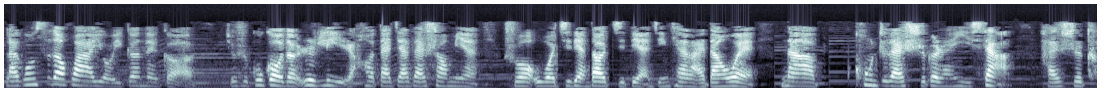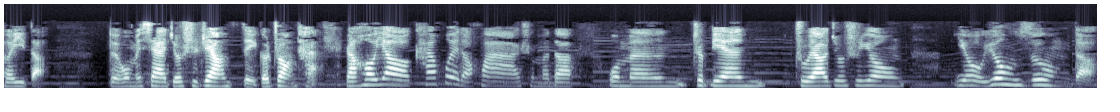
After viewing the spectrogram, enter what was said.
来公司的话有一个那个就是 Google 的日历，然后大家在上面说我几点到几点今天来单位，那。控制在十个人以下还是可以的，对，我们现在就是这样子的一个状态。然后要开会的话什么的，我们这边主要就是用有用 Zoom 的，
